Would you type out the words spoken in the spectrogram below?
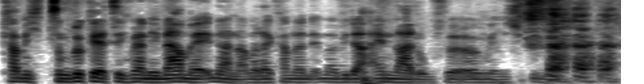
kann mich zum Glück jetzt nicht mehr an die Namen erinnern, aber da kam dann immer wieder Einladung für irgendwelche Spiele.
